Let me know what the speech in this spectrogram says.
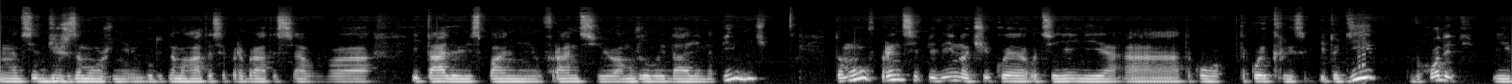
е, всі більш заможні будуть намагатися перебратися в Італію, Іспанію, Францію, а можливо і далі на північ. Тому, в принципі, він очікує оцієї а, такого такої кризи, і тоді виходить і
